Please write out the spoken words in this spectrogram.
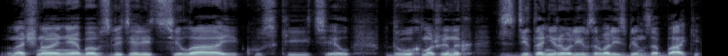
В ночное небо взлетели тела и куски тел. В двух машинах сдетонировали и взорвались бензобаки.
